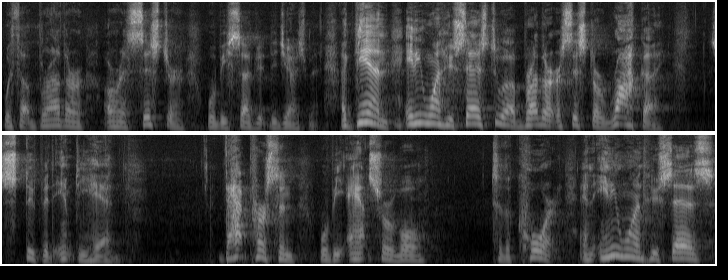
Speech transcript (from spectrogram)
with a brother or a sister will be subject to judgment. Again, anyone who says to a brother or sister, Raca, stupid, empty head, that person will be answerable to the court. And anyone who says,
